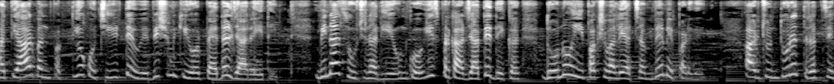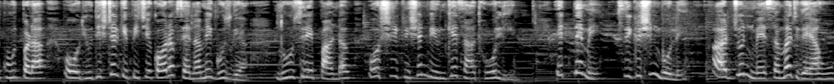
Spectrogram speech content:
हथियार बंद पक्तियों को चीरते हुए भीष्म की ओर पैदल जा रहे थे। बिना सूचना दिए उनको इस प्रकार जाते देखकर दोनों ही पक्ष वाले अचंभे में पड़ गए। अर्जुन तुरंत रथ से कूद पड़ा और युधिष्ठर के पीछे कौरव सेना में घुस गया। दूसरे पांडव और श्री कृष्ण भी उनके साथ हो लिए। इतने में श्री कृष्ण बोले अर्जुन मैं समझ गया हूँ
